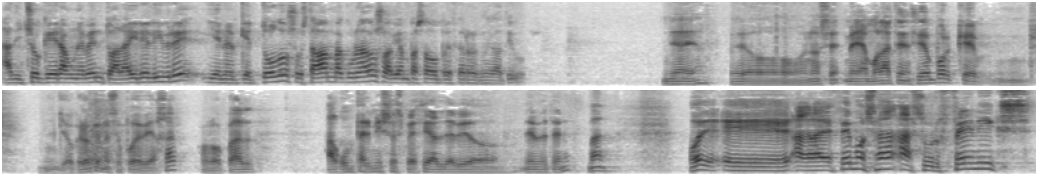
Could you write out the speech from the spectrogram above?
ha dicho que era un evento al aire libre y en el que todos o estaban vacunados o habían pasado PCRs negativos. Ya, ya, pero no sé, me llamó la atención porque mm, yo creo que no se puede viajar, con lo cual algún permiso especial debió, debió tener. Vale. Oye, eh, agradecemos a Asur Fénix,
